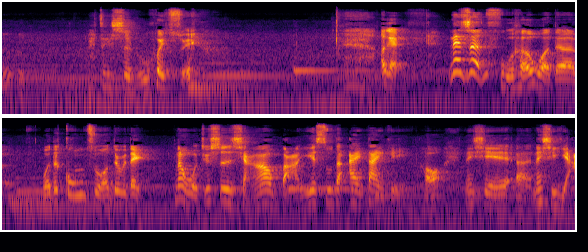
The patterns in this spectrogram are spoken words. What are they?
嗯，这个是芦荟水，OK，那是很符合我的我的工作，对不对？那我就是想要把耶稣的爱带给好那些呃那些羊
